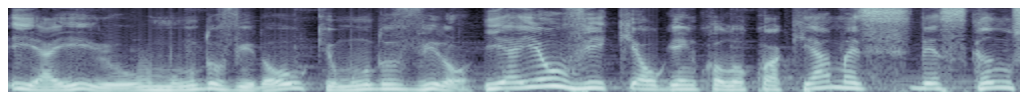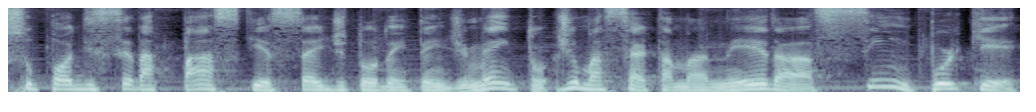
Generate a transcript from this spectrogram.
e aí o mundo virou o que o mundo virou. E aí eu vi que alguém colocou aqui: ah, mas esse descanso pode ser a paz que excede todo entendimento? De uma certa maneira, sim, porque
